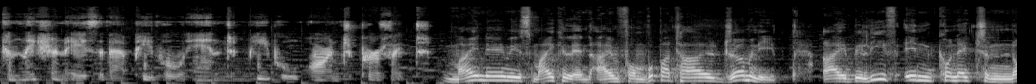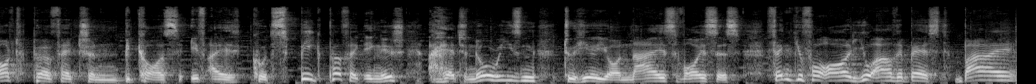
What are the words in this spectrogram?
connection is about people and people aren't perfect. My name is Michael and I'm from Wuppertal, Germany. I believe in connection, not perfection, because if I could speak perfect English, I had no reason to hear your nice voices. Thank you for all. You are the best. Bye.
